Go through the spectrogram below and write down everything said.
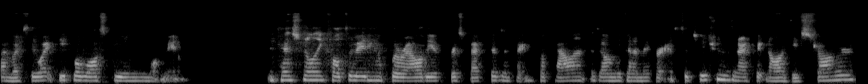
by mostly white people while schooling more male. Intentionally cultivating a plurality of perspectives and technical talent is only going to make our institutions and our technology stronger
